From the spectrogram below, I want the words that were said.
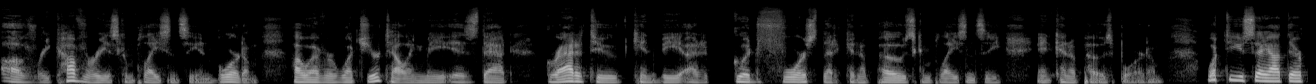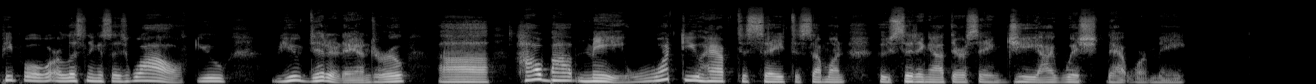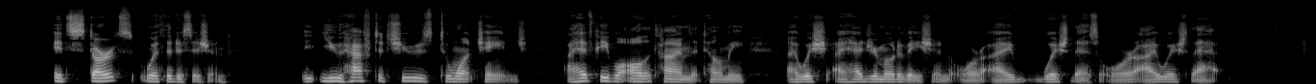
of recovery is complacency and boredom. However, what you're telling me is that gratitude can be a good force that can oppose complacency and can oppose boredom. What do you say out there? People are listening and says, "Wow, you you did it, Andrew. Uh, how about me? What do you have to say to someone who's sitting out there saying, gee, I wish that were me? It starts with a decision. You have to choose to want change. I have people all the time that tell me, I wish I had your motivation, or I wish this, or I wish that.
